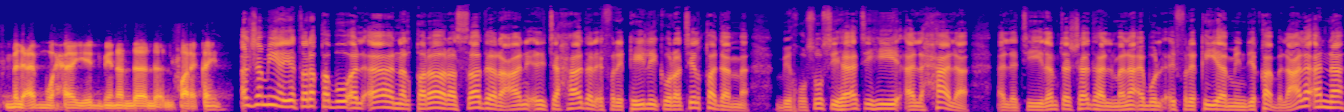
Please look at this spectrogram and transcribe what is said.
في ملعب محايد بين الفريقين. الجميع يترقب الآن القرار الصادر عن الاتحاد الإفريقي لكرة القدم بخصوص هذه الحالة التي لم تشهدها الملاعب الإفريقية من قبل على أن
